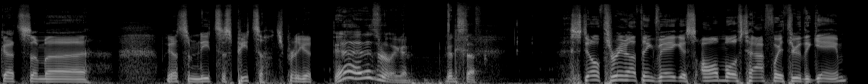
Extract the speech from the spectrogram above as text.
Got some. uh We got some Nietzsche's pizza. It's pretty good. Yeah, it is really good. Good stuff. Still three nothing Vegas. Almost halfway through the game.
